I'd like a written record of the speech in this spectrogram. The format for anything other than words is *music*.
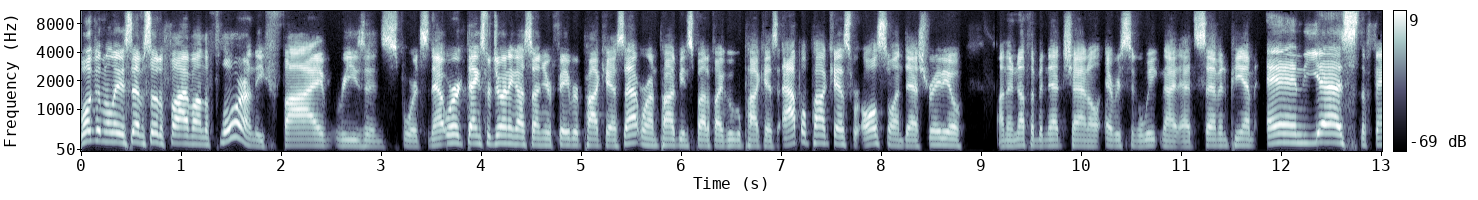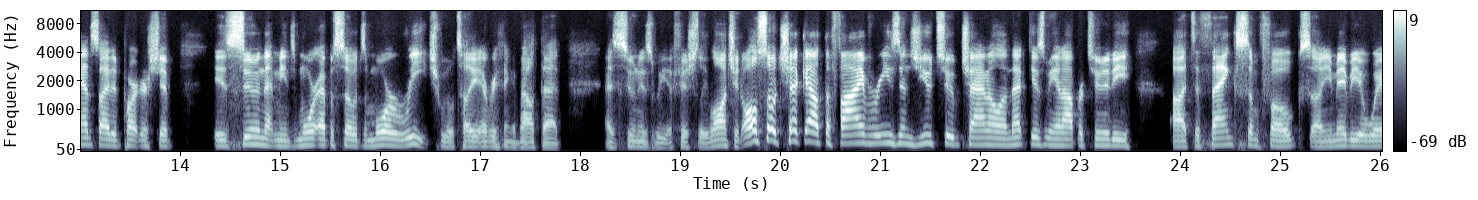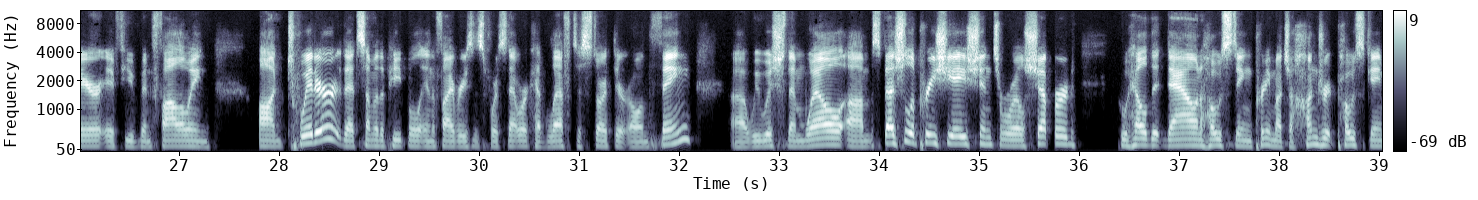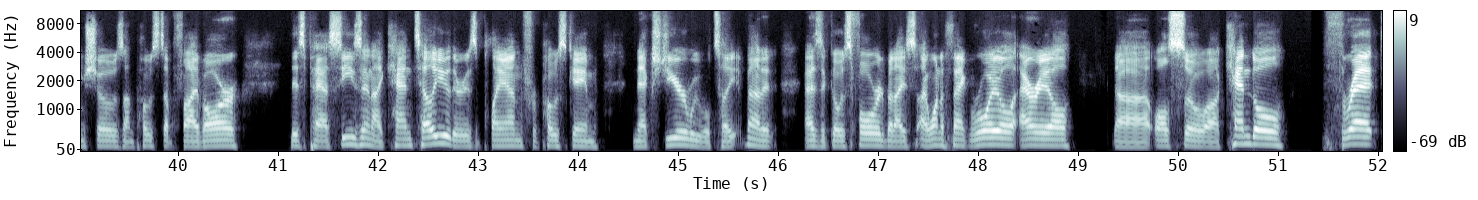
Welcome to the latest episode of Five on the Floor on the Five Reasons Sports Network. Thanks for joining us on your favorite podcast app. We're on Podbean, Spotify, Google Podcasts, Apple Podcasts. We're also on Dash Radio on their Nothing But Net channel every single weeknight at 7 p.m. And yes, the fan sided partnership is soon. That means more episodes, more reach. We will tell you everything about that as soon as we officially launch it. Also, check out the Five Reasons YouTube channel, and that gives me an opportunity uh, to thank some folks. Uh, you may be aware if you've been following on Twitter that some of the people in the Five Reasons Sports Network have left to start their own thing. Uh, we wish them well. Um, special appreciation to Royal Shepherd, who held it down, hosting pretty much 100 post game shows on Post Up 5R this past season. I can tell you there is a plan for post game next year. We will tell you about it as it goes forward. But I, I want to thank Royal, Ariel, uh, also uh, Kendall, Threat,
